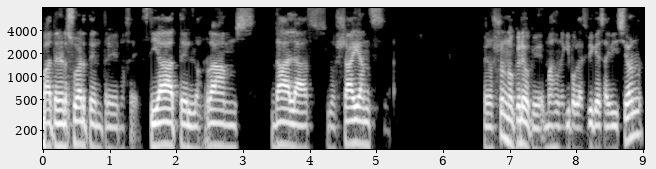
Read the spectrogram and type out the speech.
va a tener suerte entre, no sé, Seattle, los Rams, Dallas, los Giants. Pero yo no creo que más de un equipo clasifique esa división.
